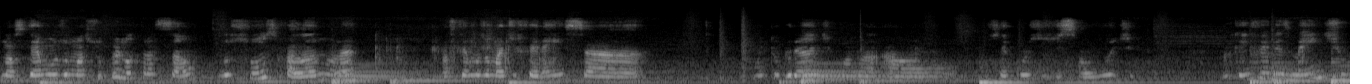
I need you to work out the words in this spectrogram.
nós temos uma superlotação no SUS falando, né? Nós temos uma diferença muito grande quanto aos recursos de saúde, porque infelizmente o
